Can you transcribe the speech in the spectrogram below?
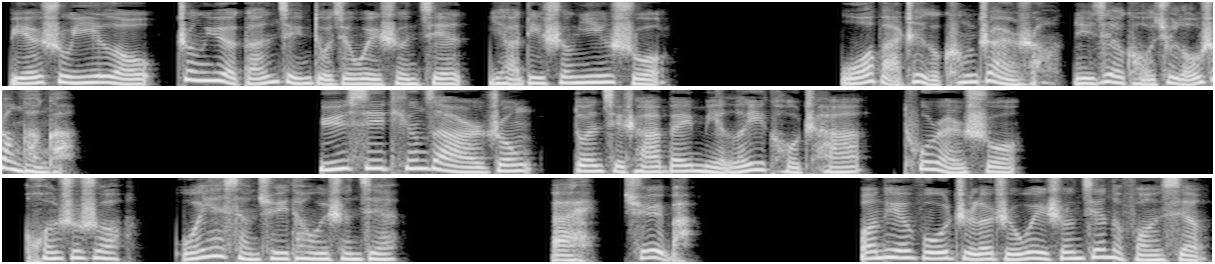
别墅一楼，郑月赶紧躲进卫生间，压低声音说：“我把这个坑占上，你借口去楼上看看。”于西听在耳中，端起茶杯抿了一口茶，突然说：“黄叔叔，我也想去一趟卫生间。”“哎，去吧。”黄天福指了指卫生间的方向。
